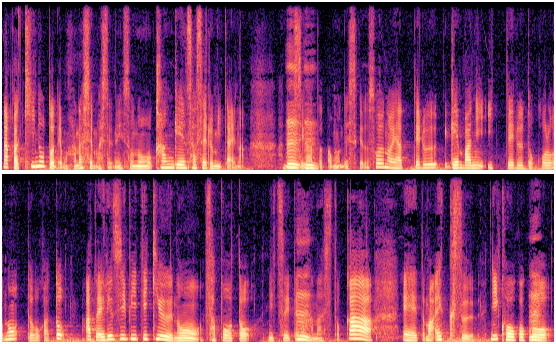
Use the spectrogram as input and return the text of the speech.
なんかキーノートでも話してましたよね。その還元させるみたいな話があったと思うんですけど、そういうのをやってる現場に行ってるところの動画とあと LGBTQ のサポートについての話とか、えーとまあ、X に広告を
